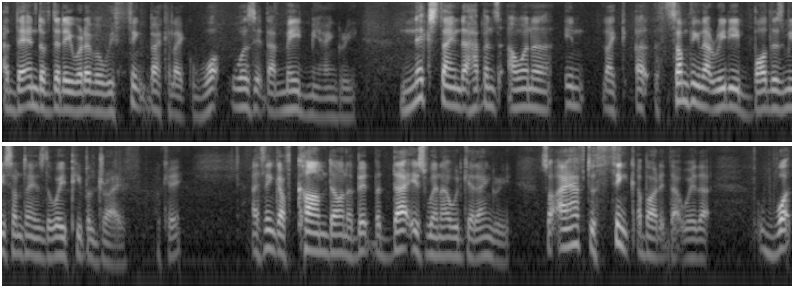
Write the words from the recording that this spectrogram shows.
at the end of the day, whatever, we think back like, what was it that made me angry? Next time that happens, I wanna in like uh, something that really bothers me sometimes is the way people drive. Okay, I think I've calmed down a bit, but that is when I would get angry. So I have to think about it that way. That what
